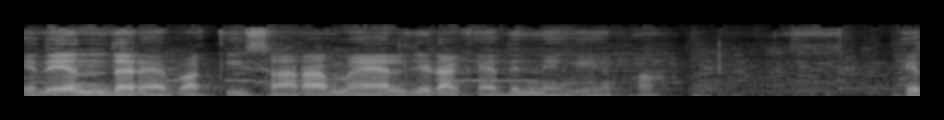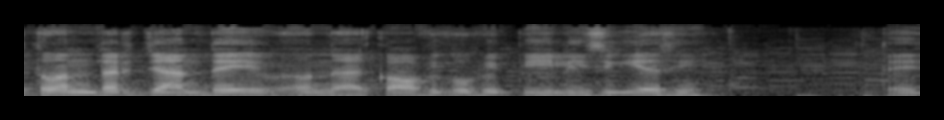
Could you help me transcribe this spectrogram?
ਇਹਦੇ ਅੰਦਰ ਹੈ ਬਾਕੀ ਸਾਰਾ ਮਹਿਲ ਜਿਹੜਾ ਕਹਿ ਦਿੰਨੇਗੇ ਆਪਾਂ। ਇਹ ਤੋਂ ਅੰਦਰ ਜਾਂਦੇ ਹੀ ਉਹਨਾਂ ਕਾਫੀ ਕੂਫੀ ਪੀ ਲਈ ਸੀਗੀ ਅਸੀਂ ਤੇ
